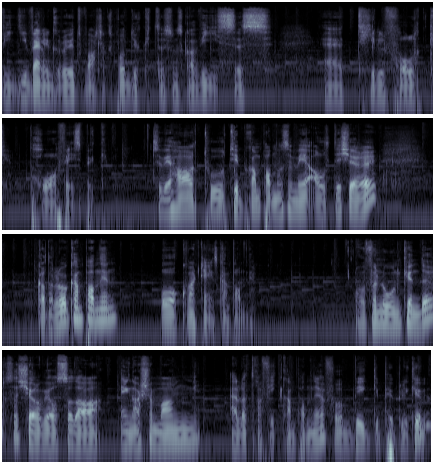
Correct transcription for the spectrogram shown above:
vi velger ut hva slags produkter som skal vises eh, til folk på Facebook. Så vi har to typer kampanjer som vi alltid kjører. Katalogkampanjen og konverteringskampanje. Og for noen kunder så kjører vi også da engasjement eller trafikkampanjer for å bygge publikum.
